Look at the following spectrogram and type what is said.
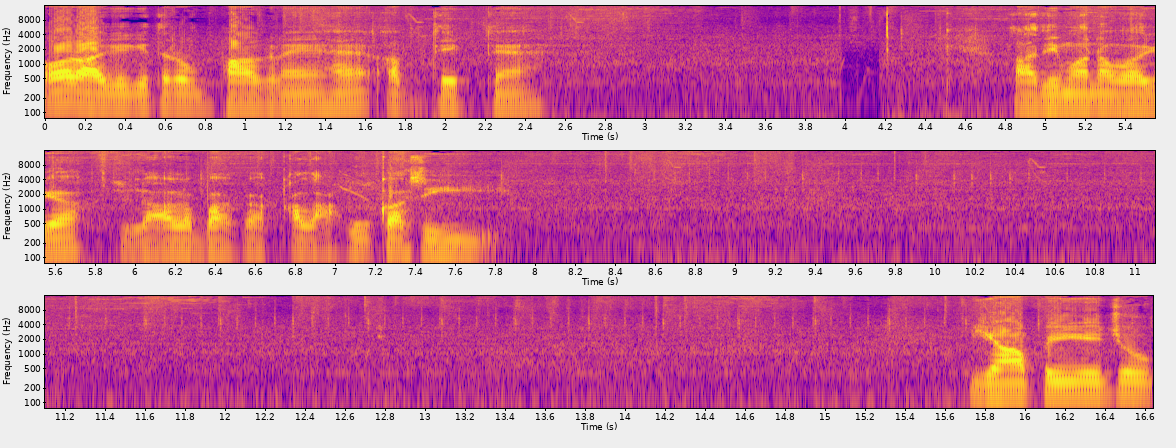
और आगे की तरफ़ भाग रहे हैं। अब देखते हैं। आदि मानव आ गया। लाल बागा कलाहू का सी यहाँ पे ये जो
